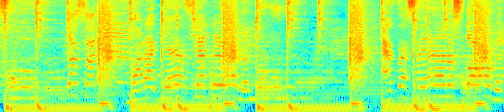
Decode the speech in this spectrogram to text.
soul. Yes, I did. But I guess you didn't know. As I said, a story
